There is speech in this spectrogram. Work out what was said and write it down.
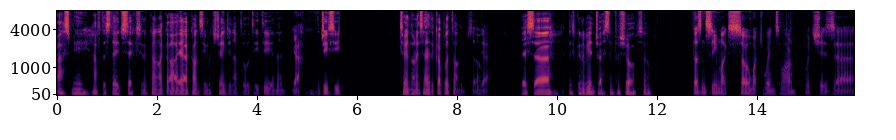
asked me after stage six, and kind of like, oh yeah, I can't see much changing now till the TT, and then Yeah. the GC turned on its head a couple of times. So Yeah. it's uh, it's going to be interesting for sure. So Doesn't seem like so much wind tomorrow, which is uh,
